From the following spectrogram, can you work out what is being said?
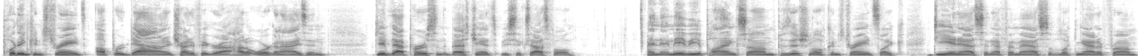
putting constraints up or down and trying to figure out how to organize and give that person the best chance to be successful. And they may be applying some positional constraints like DNS and FMS of looking at it from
